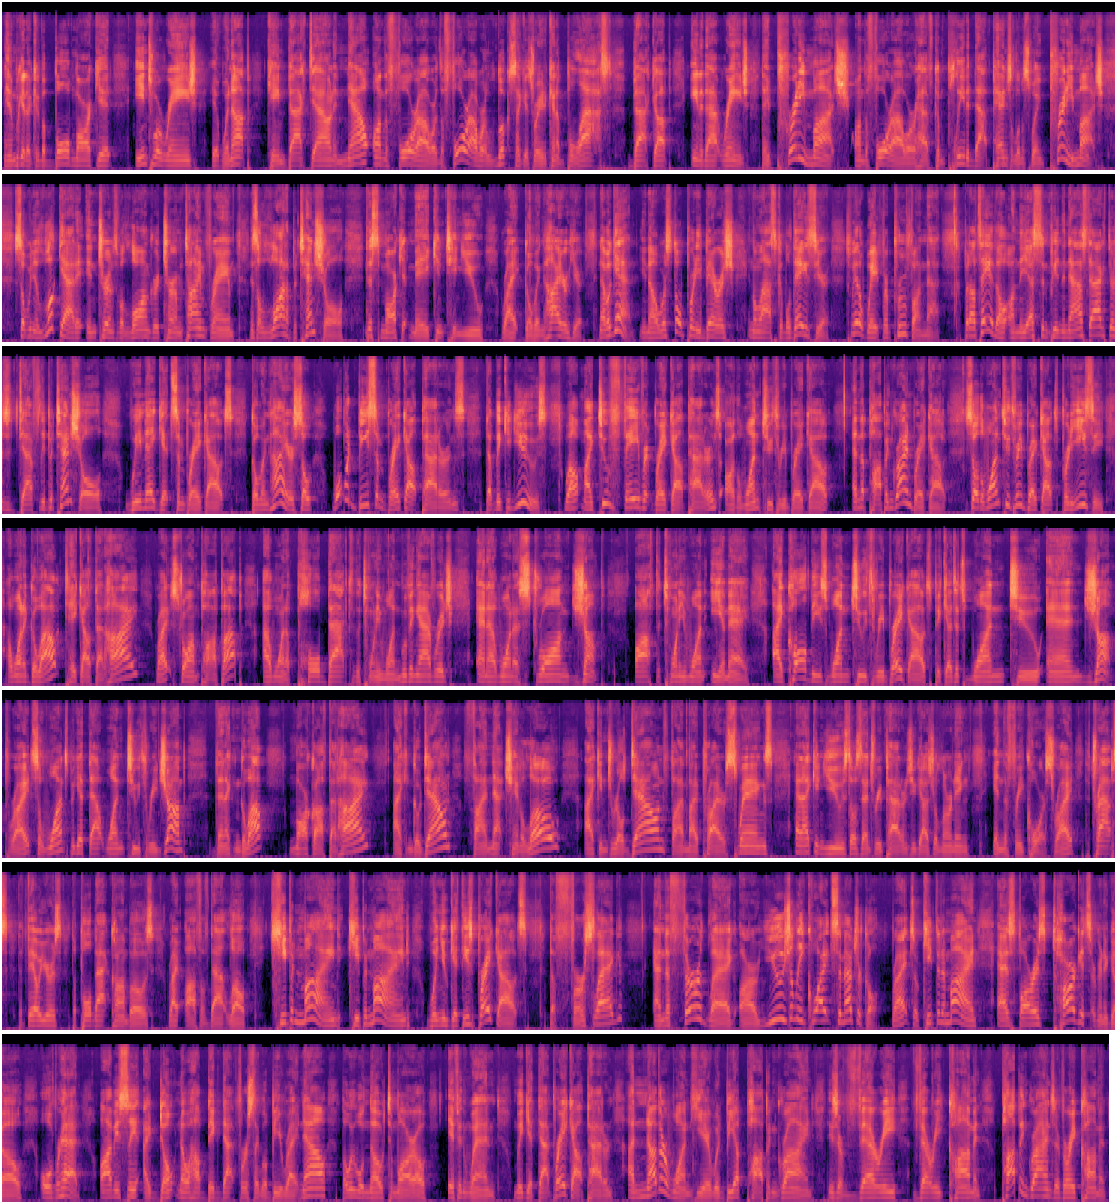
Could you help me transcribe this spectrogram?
and we get a kind of a bull market into a range. It went up, came back down, and now on the four hour, the four hour looks like it's ready to kind of blast back up into that range. They pretty much on the four hour have completed that pendulum swing, pretty much. So when you look at it in terms of a longer term time frame, there's a lot of potential. This market may continue right going higher here. Now again, you know we're still pretty bearish in the last couple days here, so we got to wait for proof on that. But I'll tell you though, on the S&P and the Nasdaq, there's definitely potential we may get some breakouts going higher. So, what would be some breakout patterns that we could use? Well, my two favorite breakout patterns are the 1 2 3 breakout and the pop and grind breakout. So, the 1 2 3 breakout's pretty easy. I want to go out, take out that high, right? Strong pop up. I want to pull back to the 21 moving average and I want a strong jump off the 21 EMA. I call these one, two, three breakouts because it's one, two, and jump, right? So once we get that one, two, three jump, then I can go out, mark off that high. I can go down, find that channel low. I can drill down, find my prior swings, and I can use those entry patterns you guys are learning in the free course, right? The traps, the failures, the pullback combos, right off of that low. Keep in mind, keep in mind when you get these breakouts, the first leg, and the third leg are usually quite symmetrical, right? So keep that in mind as far as targets are going to go overhead. Obviously, I don't know how big that first leg will be right now, but we will know tomorrow if and when we get that breakout pattern. Another one here would be a pop and grind. These are very, very common. Pop and grinds are very common.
